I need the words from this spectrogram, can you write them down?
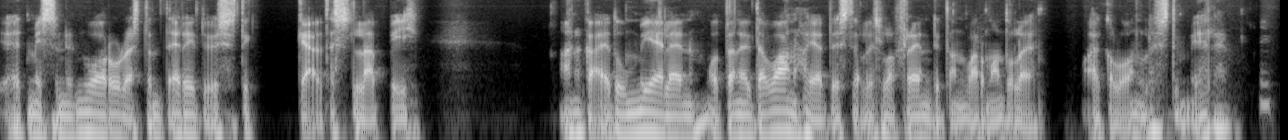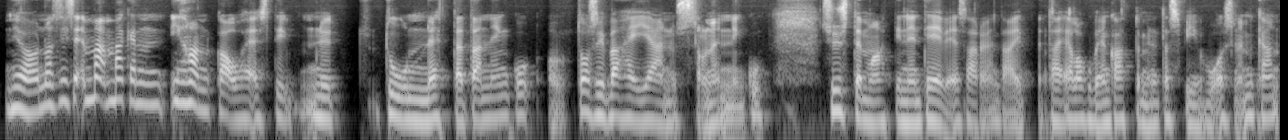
että missä nyt nuoruudesta nyt erityisesti käytäisiin läpi – ainakaan ei tule mieleen, mutta niitä vanhoja tietysti oli silloin Friendit on varmaan tulee aika luonnollisesti mieleen. Joo, no siis mä, mäkään ihan kauheasti nyt tunne tätä niin kuin, tosi vähän jäänyt sellainen niin kuin, systemaattinen TV-sarjan tai, tai elokuvien katsominen tässä viime vuosina, mikä on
